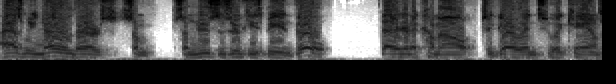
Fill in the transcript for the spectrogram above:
as we know, there's some some new Suzuki's being built that are going to come out to go into a camp.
